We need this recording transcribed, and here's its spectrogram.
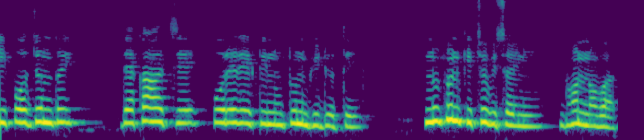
এই পর্যন্তই। দেখা হচ্ছে পরের একটি নতুন ভিডিওতে নতুন কিছু বিষয় নিয়ে। ধন্যবাদ।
